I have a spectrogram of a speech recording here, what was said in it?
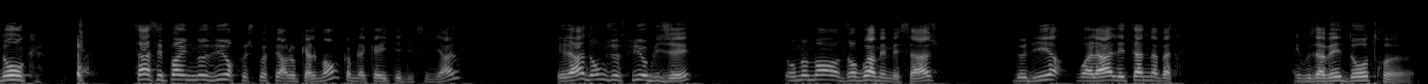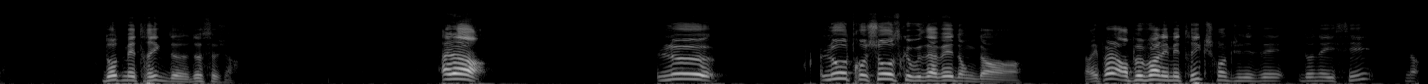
Donc, ça, ce n'est pas une mesure que je peux faire localement, comme la qualité du signal. Et là, donc, je suis obligé, au moment où j'envoie mes messages, de dire, voilà l'état de ma batterie. Et vous avez d'autres métriques de, ce genre. Alors, l'autre chose que vous avez donc dans, On peut voir les métriques, je crois que je les ai données ici. Non,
